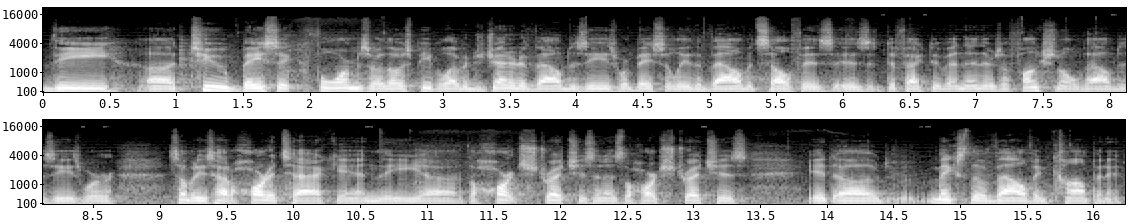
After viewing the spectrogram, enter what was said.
The two basic forms are those people who have a degenerative valve disease where basically the valve itself is, is defective, and then there's a functional valve disease where somebody's had a heart attack and the, the heart stretches, and as the heart stretches, it makes the valve incompetent.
